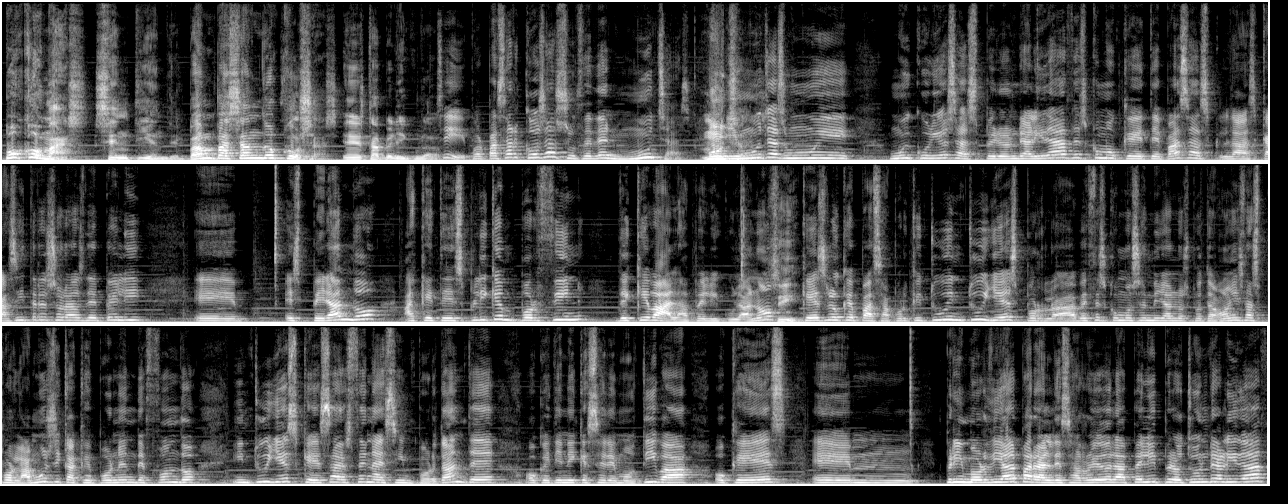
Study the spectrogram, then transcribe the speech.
poco más se entiende. Van pasando cosas en esta película. Sí, por pasar cosas suceden muchas. Muchas. Y muchas muy, muy curiosas, pero en realidad es como que te pasas las casi tres horas de peli eh, esperando a que te expliquen por fin de qué va la película, ¿no? Sí. ¿Qué es lo que pasa? Porque tú intuyes, por la- a veces cómo se miran los protagonistas, por la música que ponen de fondo, intuyes que esa escena es importante, o que tiene que ser emotiva, o que es em, primordial para el desarrollo de la peli, pero tú en realidad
